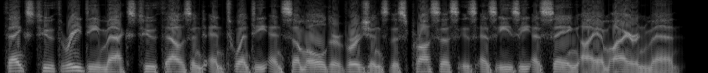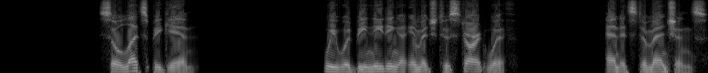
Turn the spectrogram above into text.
Thanks to 3D Max 2020 and some older versions this process is as easy as saying I am Iron Man. So let's begin. We would be needing an image to start with. And its dimensions.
